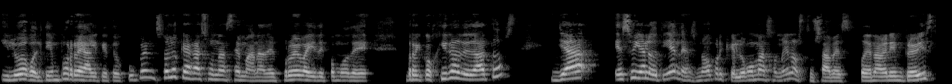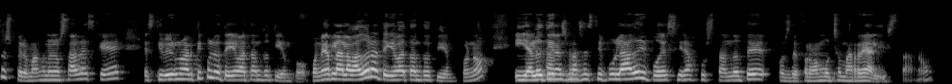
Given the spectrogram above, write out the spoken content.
y luego el tiempo real que te ocupen, solo que hagas una semana de prueba y de como de recogida de datos, ya eso ya lo tienes, ¿no? Porque luego más o menos tú sabes, pueden haber imprevistos, pero más o menos sabes que escribir un artículo te lleva tanto tiempo, poner la lavadora te lleva tanto tiempo, ¿no? Y ya lo tienes más estipulado y puedes ir ajustándote pues de forma mucho más realista, ¿no?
